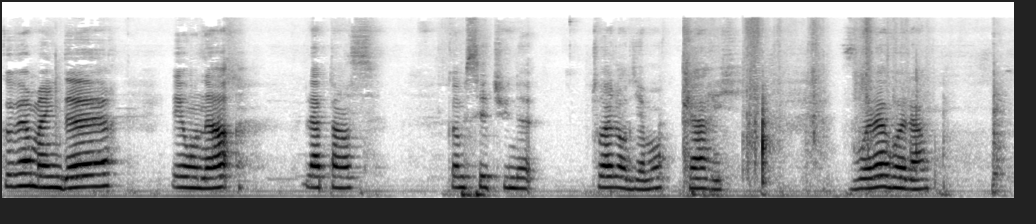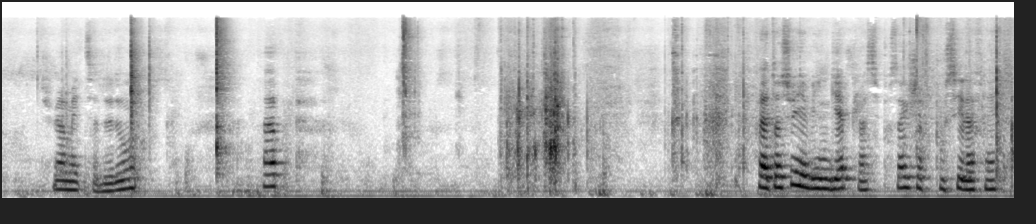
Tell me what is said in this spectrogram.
cover minder et on a la pince, comme c'est une toile en diamant carré. Voilà, voilà. Je vais remettre ça dedans. Hop. Attention, il y avait une guêpe là. C'est pour ça que j'ai repoussé la fenêtre.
